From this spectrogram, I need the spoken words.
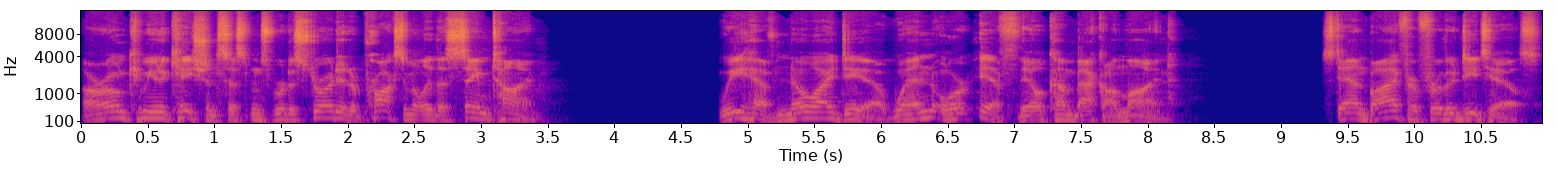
Our own communication systems were destroyed at approximately the same time. We have no idea when or if they'll come back online. Stand by for further details.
